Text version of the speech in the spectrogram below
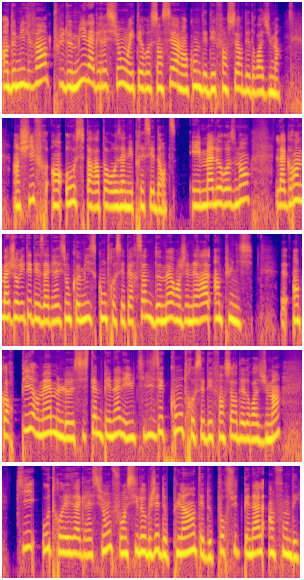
en 2020, plus de 1000 agressions ont été recensées à l'encontre des défenseurs des droits humains, un chiffre en hausse par rapport aux années précédentes. Et malheureusement, la grande majorité des agressions commises contre ces personnes demeurent en général impunies. Euh, encore pire même, le système pénal est utilisé contre ces défenseurs des droits humains qui, outre les agressions, font aussi l'objet de plaintes et de poursuites pénales infondées.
